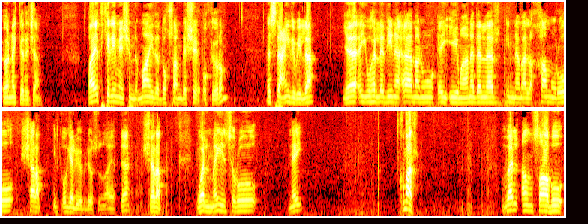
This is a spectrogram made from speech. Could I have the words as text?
Örnek vereceğim. Ayet-i Kerime şimdi Maide 95'i okuyorum. Estaizu billah. Ya eyyühellezine amenu ey iman edenler innemel hamru şarap. İlk o geliyor biliyorsunuz ayette. Şarap. Vel meysru ney? Kumar. Vel ansabu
